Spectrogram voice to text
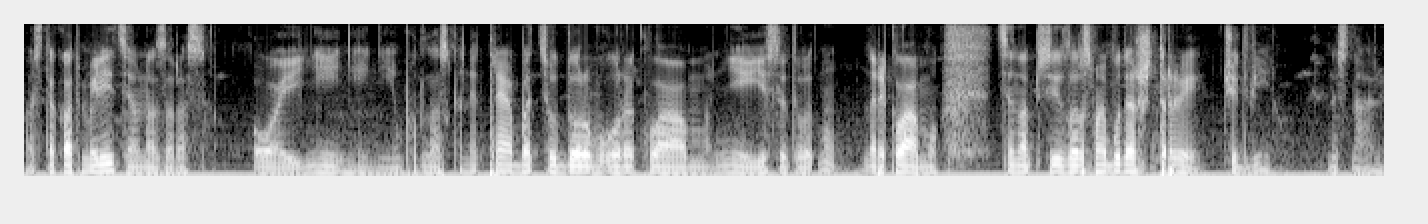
Ось така от міліція в нас зараз. Ой, ні, ні, ні, будь ласка, не треба цю дорогу рекламу. Ні, якщо то. Ну, не рекламу. Це написі зараз має бути аж три. Чи дві? Не знаю.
